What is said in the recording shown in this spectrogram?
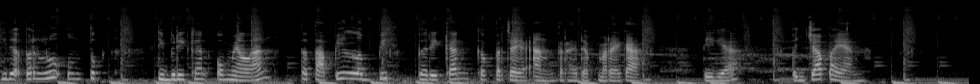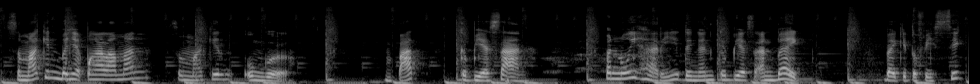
tidak perlu untuk diberikan omelan, tetapi lebih berikan kepercayaan terhadap mereka. 3. Pencapaian. Semakin banyak pengalaman, semakin unggul. 4. Kebiasaan. Penuhi hari dengan kebiasaan baik, baik itu fisik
